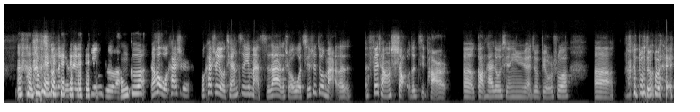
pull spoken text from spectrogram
啊，就那一类对，军歌。红歌，然后我开始我开始有钱自己买磁带的时候，我其实就买了非常少的几盘儿呃港台流行音乐，就比如说呃杜德伟，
